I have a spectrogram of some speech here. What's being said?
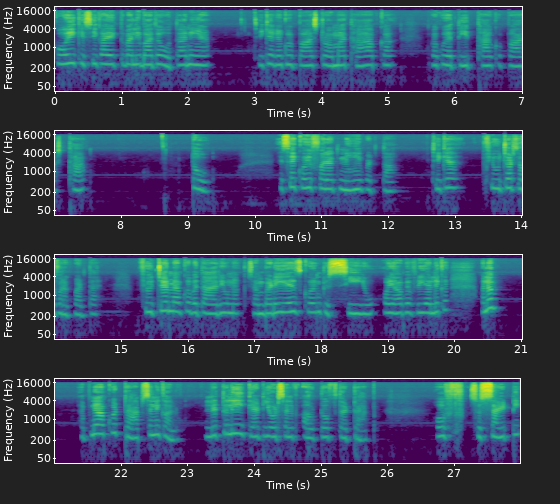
कोई किसी का एक तो पहली बात है होता नहीं है, ठीक है? अगर कोई पास्ट ट्रॉमा था आपका आपका कोई अतीत था, कोई पास्ट था तो इससे कोई फ़र्क नहीं पड़ता, ठीक है? फ्यूचर से फ़र्क पड़ता है। फ्यूचर में आपको बता रही हूँ ना somebody is going to see you और यहाँ पे फ्री है, लेकिन मतलब अपने आप को ट्रैप से निकालो। Literally get yourself out of the trap of society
